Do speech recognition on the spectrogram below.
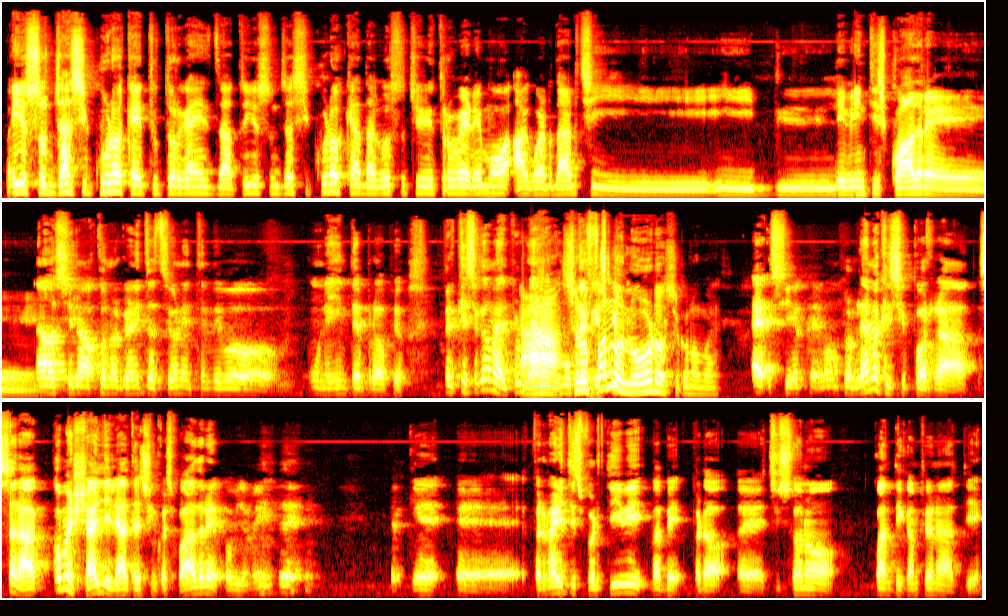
Ma io sono già sicuro che è tutto organizzato, io sono già sicuro che ad agosto ci ritroveremo a guardarci i, i, le 20 squadre. No, sì, no, con organizzazione intendevo un ente proprio. Perché secondo me il problema... Ah, se lo fanno si... loro, secondo me. Eh sì, ok, ma un problema che si porrà sarà come sceglie le altre 5 squadre, ovviamente, perché eh, per meriti sportivi, vabbè, però eh, ci sono quanti campionati?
